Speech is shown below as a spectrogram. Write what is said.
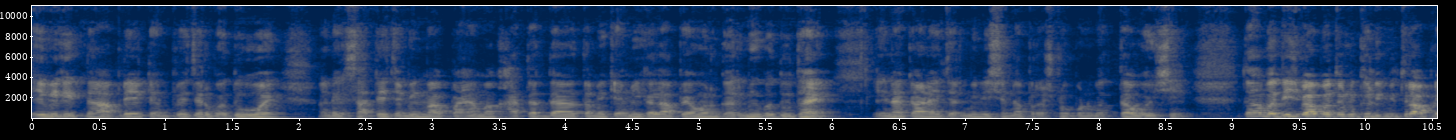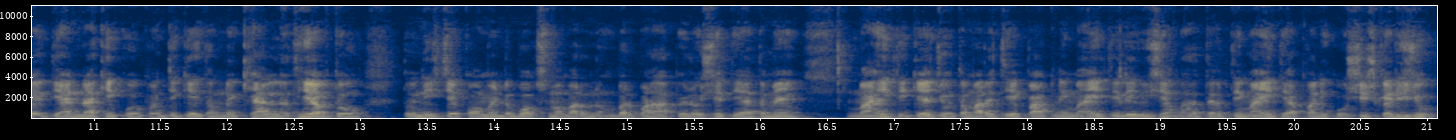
એવી રીતના આપણે ટેમ્પરેચર વધુ હોય અને સાથે જમીનમાં પાયામાં ખાતર દા- તમે કેમિકલ આપ્યા હોય અને ગરમી વધુ થાય એના કારણે જર્મિનેશનના પ્રશ્નો પણ વધતા હોય છે. તો આ બધી જ બાબતોનું ખેડૂત મિત્રો આપણે ધ્યાન રાખી, કોઈ પણ જગ્યાએ તમને ખ્યાલ નથી આવતો, તો નીચે કોમેન્ટ બોક્સમાં મારો નંબર પણ આપેલો છે. ત્યાં તમે માહિતી કહેજો. તમારે જે પાકની માહિતી લેવી છે અમારા તરફથી માહિતી આપવાની કોશિશ કરીશું.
